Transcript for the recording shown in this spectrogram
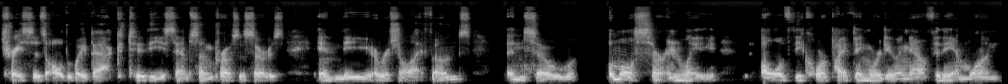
traces all the way back to the Samsung processors in the original iPhones. And so almost certainly all of the core piping we're doing now for the M1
